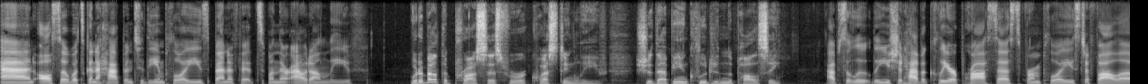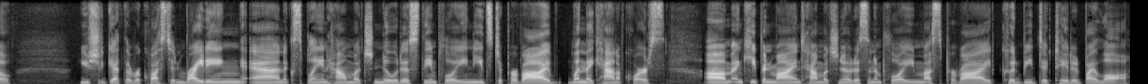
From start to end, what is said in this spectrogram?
and also what's going to happen to the employee's benefits when they're out on leave. What about the process for requesting leave? Should that be included in the policy? Absolutely. You should have a clear process for employees to follow. You should get the request in writing and explain how much notice the employee needs to provide when they can, of course. Um, and keep in mind how much notice an employee must provide could be dictated by law.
